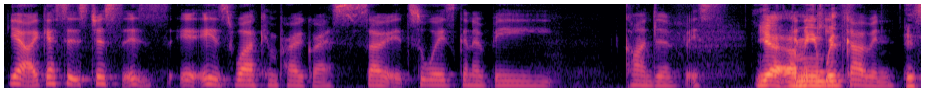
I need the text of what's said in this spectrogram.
Yeah, I guess it's just it's it is work in progress. So it's always going to be kind of it's Yeah, I mean, keep with going. it's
